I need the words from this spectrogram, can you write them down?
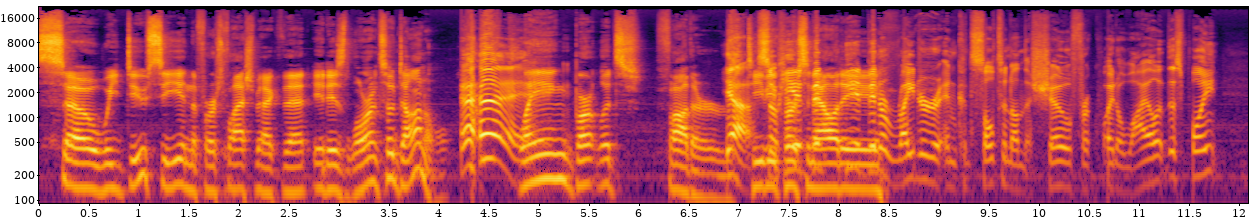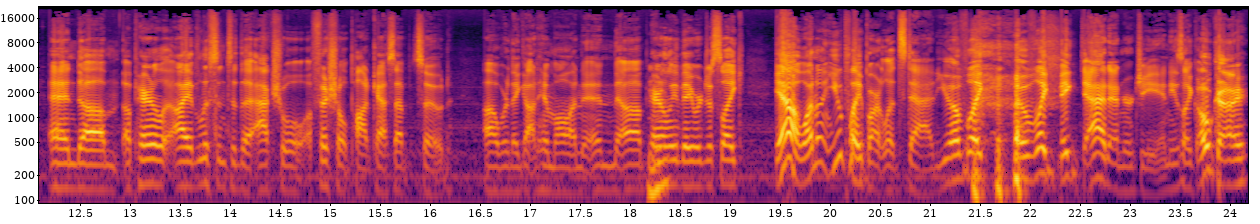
So we do see in the first flashback that it is Lawrence O'Donnell Hey! playing Bartlet's father. yeah, TV so he personality. Had been, he had been a writer and consultant on the show for quite a while at this point, and um, apparently I had listened to the actual official podcast episode uh, where they got him on, and uh, apparently they were just like, "Yeah, why don't you play Bartlet's dad? You have like you have like big dad energy," and he's like, "Okay."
